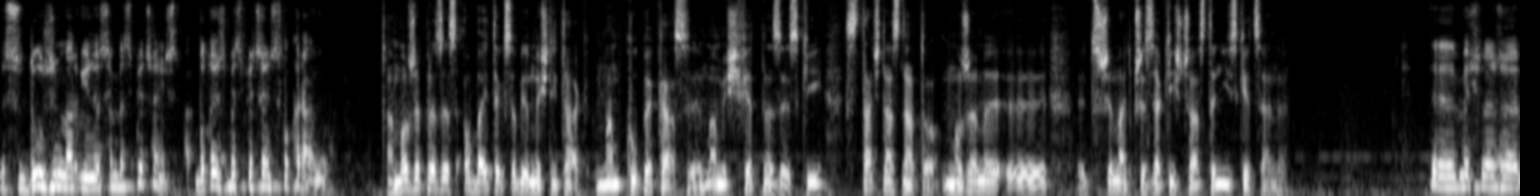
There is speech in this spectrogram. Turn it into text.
z dużym marginesem bezpieczeństwa, bo to jest bezpieczeństwo kraju. A może prezes Obajtek sobie myśli tak, mam kupę kasy, mamy świetne zyski, stać nas na to, możemy y, trzymać przez jakiś czas te niskie ceny. Y, Myślę, że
